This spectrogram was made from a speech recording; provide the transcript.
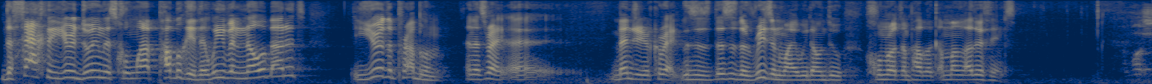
The fact that you're doing this chumrah publicly, that we even know about it, you're the problem. And that's right. Uh, Benji, you're correct. This is, this is the reason why we don't do chumrot in public, among other things. Moshe,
